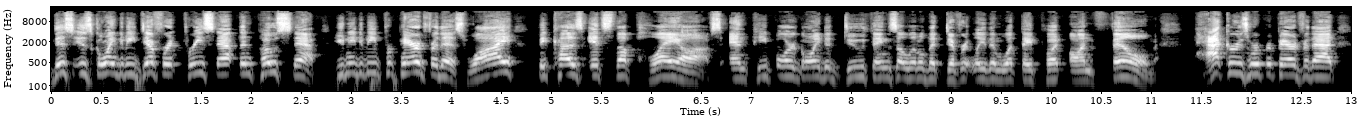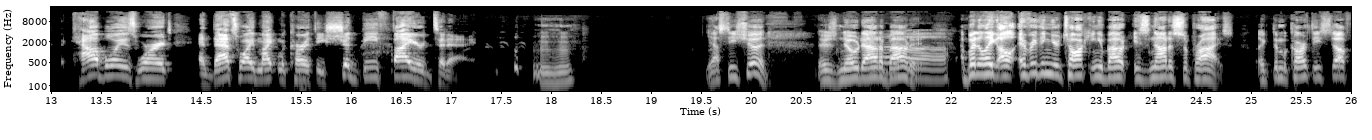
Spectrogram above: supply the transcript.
This is going to be different pre snap than post snap. You need to be prepared for this. Why? Because it's the playoffs and people are going to do things a little bit differently than what they put on film. Packers were prepared for that. The Cowboys weren't. And that's why Mike McCarthy should be fired today. Mm-hmm. Yes, he should. There's no doubt about uh... it. But like all, everything you're talking about is not a surprise. Like the McCarthy stuff,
